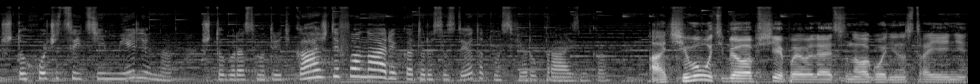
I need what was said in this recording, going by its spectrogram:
что хочется идти медленно, чтобы рассмотреть каждый фонарик, который создает атмосферу праздника. А чего у тебя вообще появляется новогоднее настроение?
